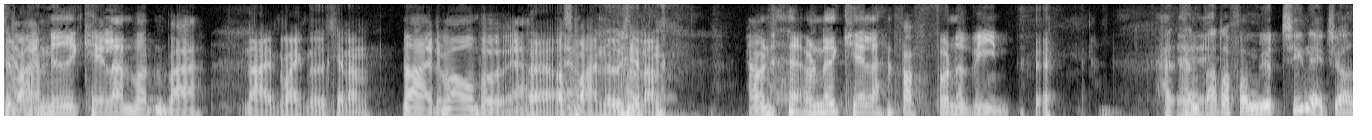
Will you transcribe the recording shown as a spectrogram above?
Det var var han han. var nede i kælderen, hvor den var. Nej, den var ikke nede i kælderen. Nej, det var ovenpå, ja. Ja, og så var han nede i kælderen. Han var, han var nede i kælderen for at få noget vin. Han, han var der for at myrde teenager.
